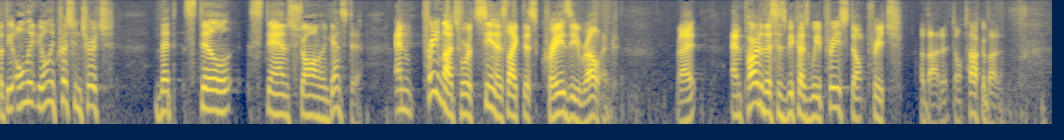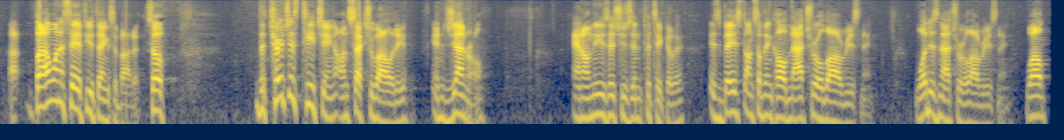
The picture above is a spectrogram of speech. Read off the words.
but the only, the only Christian church that still stands strong against it. And pretty much we're seen as like this crazy relic, right? And part of this is because we priests don't preach about it, don't talk about it. Uh, but I want to say a few things about it. So, the church's teaching on sexuality in general, and on these issues in particular, is based on something called natural law reasoning. What is natural law reasoning? Well,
